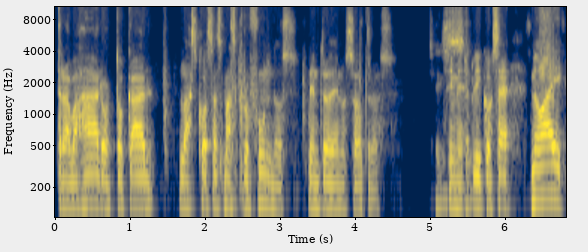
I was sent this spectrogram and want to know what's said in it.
trabajar o tocar las cosas más profundas dentro de nosotros. si me explico, o sea, no hay,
